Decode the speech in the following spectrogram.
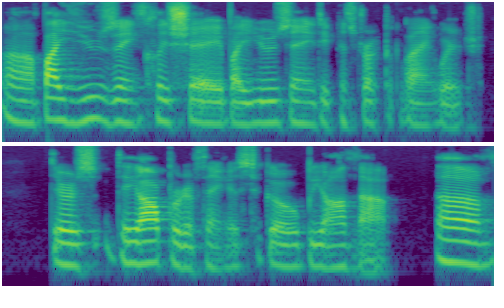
uh, by using cliche, by using deconstructed language. There's the operative thing is to go beyond that. Um,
